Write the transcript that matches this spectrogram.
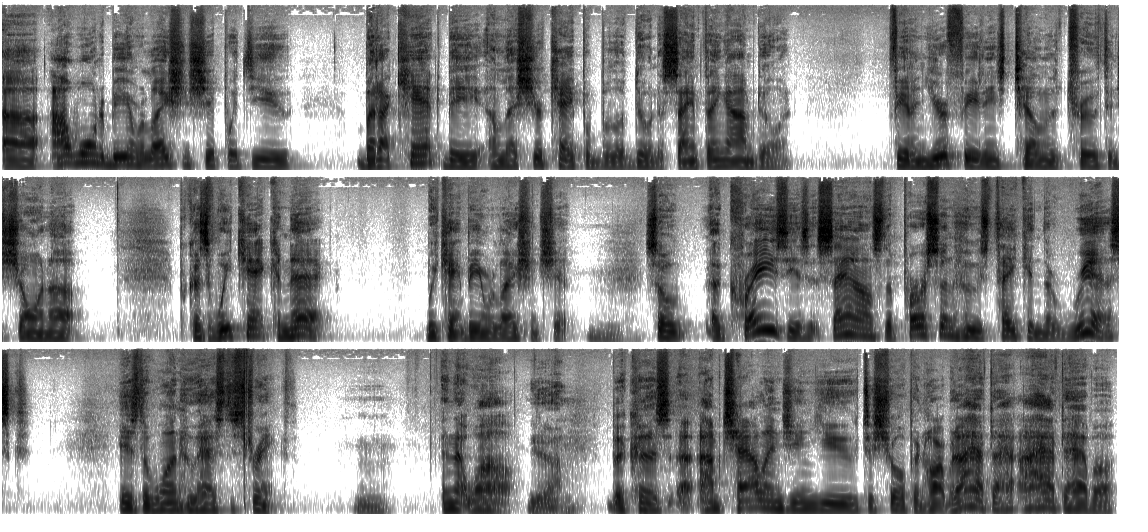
uh, I want to be in relationship with you, but I can't be unless you're capable of doing the same thing I'm doing, feeling your feelings, telling the truth, and showing up. Because if we can't connect, we can't be in relationship. So, uh, crazy as it sounds, the person who's taking the risk is the one who has the strength. Isn't that wild? Yeah. because uh, I'm challenging you to show up in heart. But I have to ha- I have to have a,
